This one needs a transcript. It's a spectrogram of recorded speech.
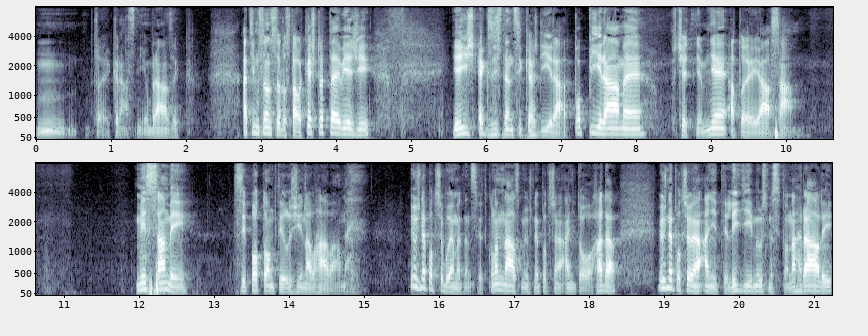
Hmm, to je krásný obrázek. A tím jsem se dostal ke čtvrté věži, jejíž existenci každý rád popíráme, včetně mě, a to je já sám. My sami si potom ty lži nalháváme. My už nepotřebujeme ten svět kolem nás, my už nepotřebujeme ani toho hada, my už nepotřebujeme ani ty lidi, my už jsme si to nahráli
